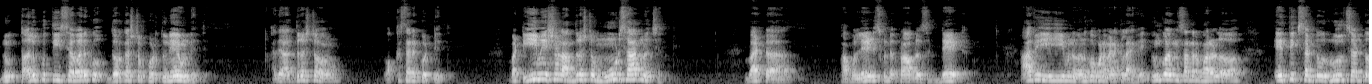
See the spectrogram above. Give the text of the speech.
నువ్వు తలుపు తీసే వరకు దురదృష్టం కొడుతూనే ఉండేది అది అదృష్టం ఒక్కసారి కొట్టింది బట్ ఈ విషయంలో అదృష్టం మూడు సార్లు వచ్చింది. బట్ పాపం లేడీస్కి ఉండే ప్రాబ్లమ్స్ డేట్ అవి ఈమెను అనుకోకుండా వెనకలాగి ఇంకో సందర్భాలలో ఎథిక్స్ అంటూ రూల్స్ అంటూ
